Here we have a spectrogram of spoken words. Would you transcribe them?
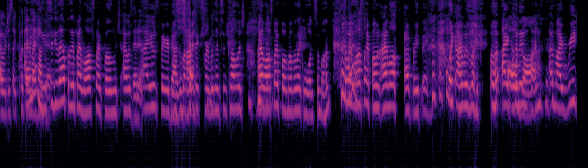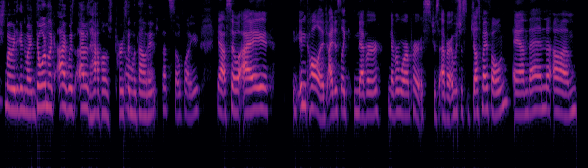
I would just like put I that in think my I pocket. used to do that, but then if I lost my phone, which I was, it's- I was very bad with Yes. object permanence in college. I lost my phone probably like once a month. So if I lost my phone, I lost everything. Like I was like, uh, I all couldn't. gone. I reached my way to get into my dorm. Like I was, I was half a person Oh without gosh, it. That's so funny. Yeah, so I in college I just like never never wore a purse, just ever. It was just just my phone and then um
